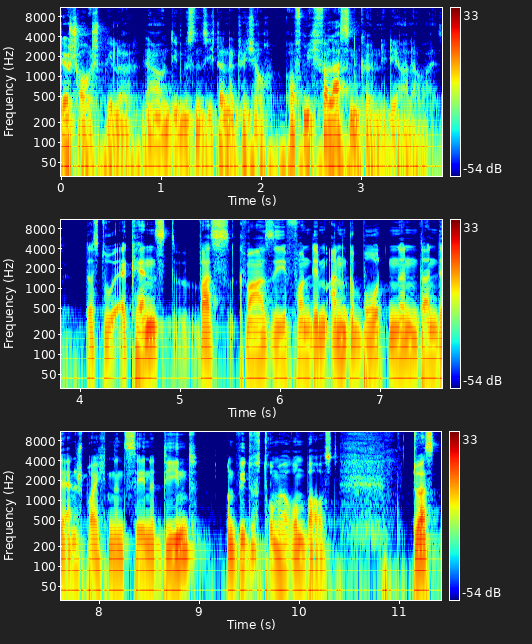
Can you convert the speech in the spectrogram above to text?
der Schauspieler, ja, und die müssen sich dann natürlich auch auf mich verlassen können, idealerweise. Dass du erkennst, was quasi von dem Angebotenen dann der entsprechenden Szene dient und wie du es drumherum baust. Du hast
